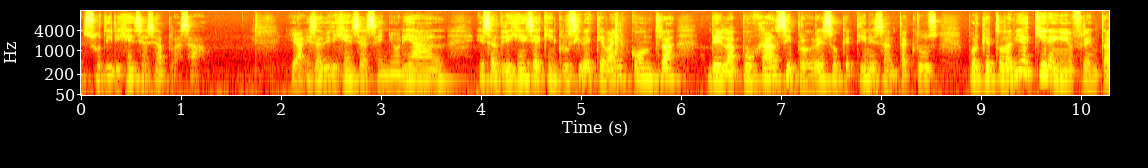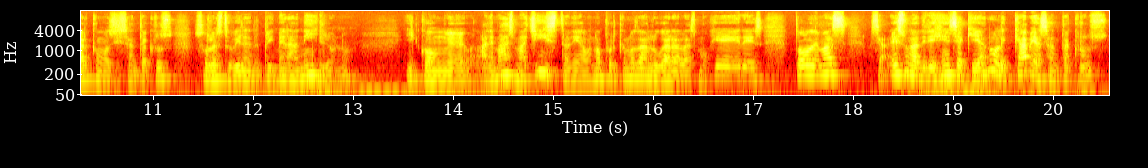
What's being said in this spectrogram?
su dirigencia se ha aplazado. ¿ya? Esa dirigencia señorial, esa dirigencia que inclusive que va en contra de la pujanza y progreso que tiene Santa Cruz, porque todavía quieren enfrentar como si Santa Cruz solo estuviera en el primer anillo, ¿no? Y con, eh, además machista, digamos, ¿no? Porque no dan lugar a las mujeres, todo lo demás, o sea, es una dirigencia que ya no le cabe a Santa Cruz.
